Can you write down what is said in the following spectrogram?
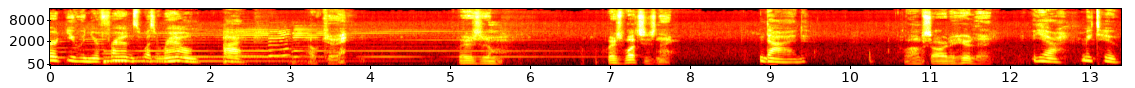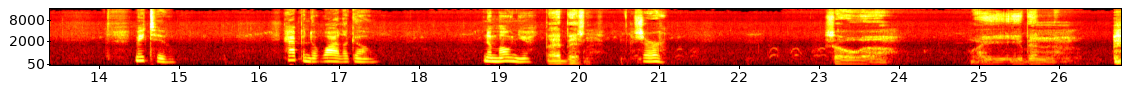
Heard you and your friends was around. I Okay. Where's, um... Where's what's his name? died. Well, I'm sorry to hear that. Yeah, me too. Me too. Happened a while ago. Pneumonia. Bad business. Sure. So, uh... Well, you, you've been...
